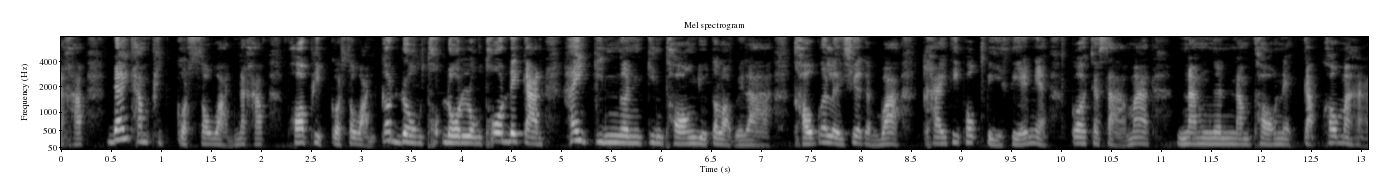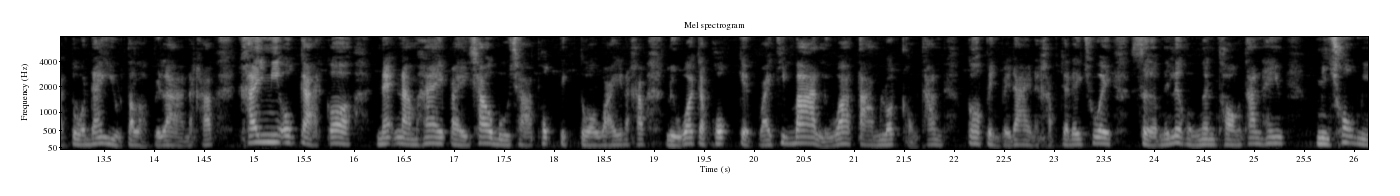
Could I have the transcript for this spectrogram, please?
นะครับ ได้ทำผิดกฎสวรรค์นะครับ พอผิดกฎสวรรค์ก็โดนโดนลงโทษด้วยการให้กินเงินกินทองอยู่ตลอดเวลา เขาก็เลยเชื่อกันว่า ใครที่พกปีเสียเนี่ยก็จะสามารถนำเงินนำทองเนี่ยกลับเข้ามาหาตัวได้อยู่ตลอดเวลานะครับ ใครมีโอกาสก็แนะนำให้ไปเช่าบูชาพกติดตัวไว้นะครับ หรือว่าจะพกเก็บไว้ที่บ้านหรือว่าตามรถของท่านก็เป็นไปได้นะครับ จะได้ช่วยเสริมในเรื่องของเงินทองท่านให้มีโชคมี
